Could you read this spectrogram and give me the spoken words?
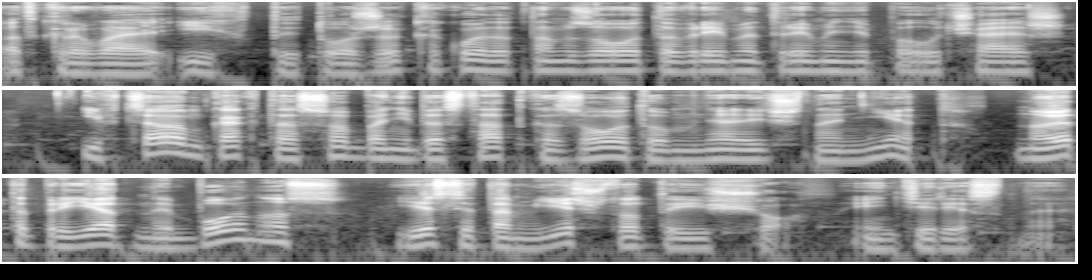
открывая их, ты тоже какое-то там золото время от времени получаешь. И в целом как-то особо недостатка золота у меня лично нет. Но это приятный бонус, если там есть что-то еще интересное.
